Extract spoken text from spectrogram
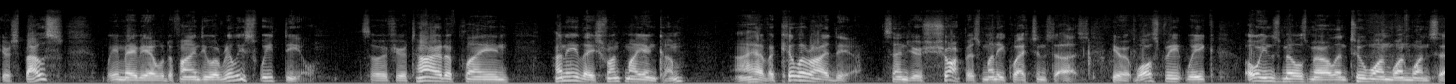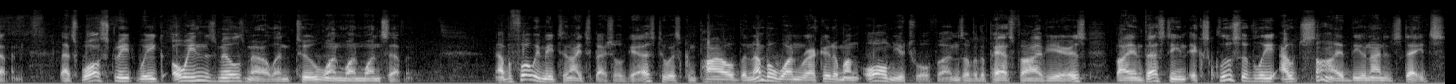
your spouse we may be able to find you a really sweet deal. So if you're tired of playing, honey, they shrunk my income, I have a killer idea. Send your sharpest money questions to us here at Wall Street Week, Owings Mills, Maryland 21117. That's Wall Street Week, Owings Mills, Maryland 21117. Now, before we meet tonight's special guest, who has compiled the number one record among all mutual funds over the past five years by investing exclusively outside the United States,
